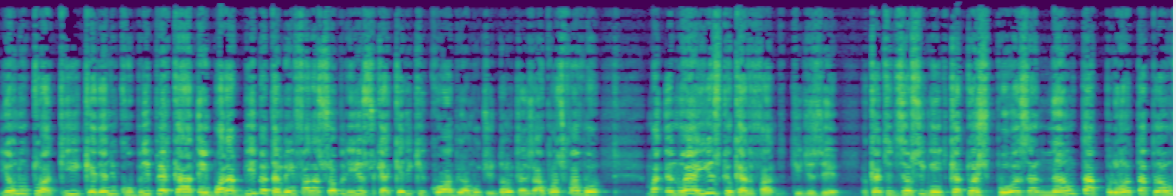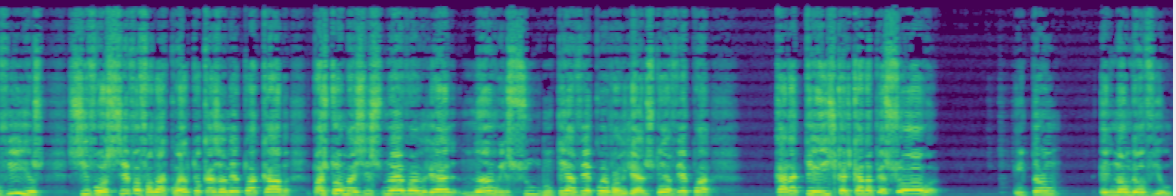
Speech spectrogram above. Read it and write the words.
E eu não estou aqui querendo encobrir pecado, embora a Bíblia também fala sobre isso, que aquele que cobre uma multidão alcança favor. Mas não é isso que eu quero te dizer. Eu quero te dizer o seguinte: que a tua esposa não está pronta para ouvir isso. Se você for falar com ela, teu casamento acaba. Pastor, mas isso não é evangelho. Não, isso não tem a ver com o evangelho. Isso tem a ver com a característica de cada pessoa. Então, ele não me ouviu.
